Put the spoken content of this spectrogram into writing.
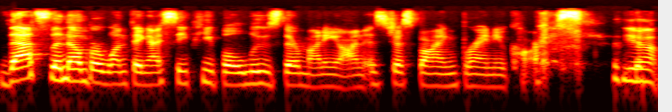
that's the number one thing I see people lose their money on is just buying brand new cars. yeah.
